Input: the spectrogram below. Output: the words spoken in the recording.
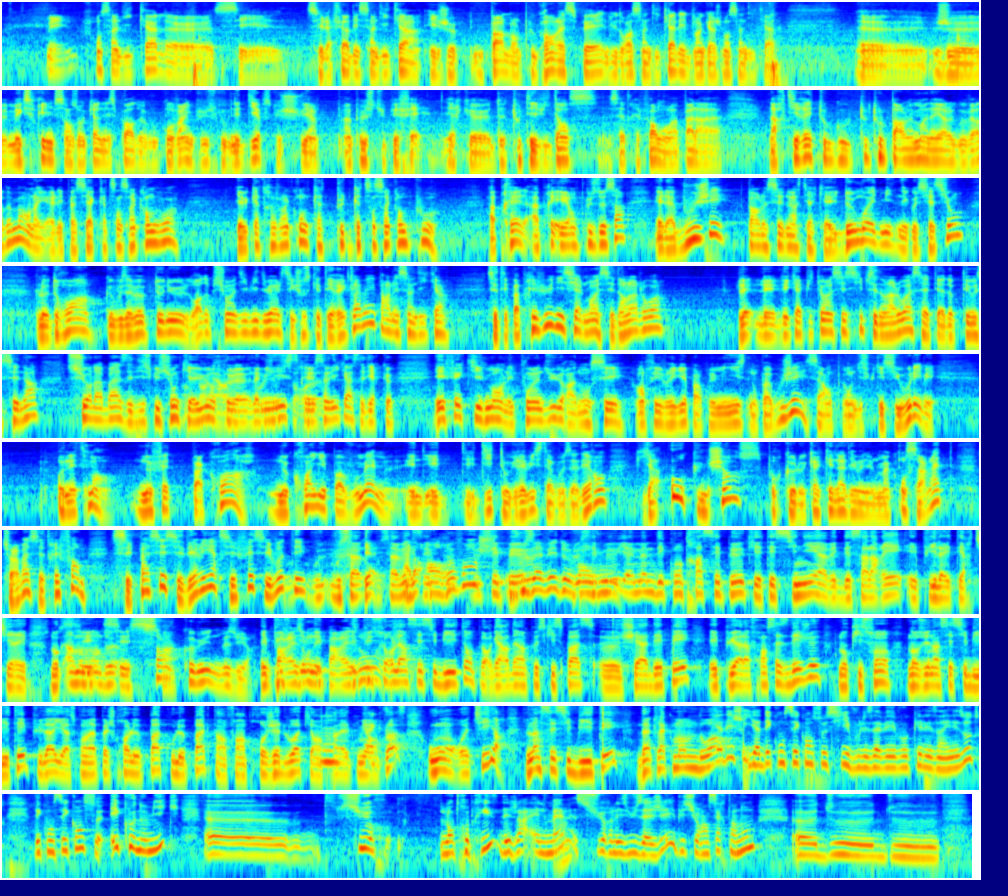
Mais le front syndical, euh, c'est l'affaire des syndicats. Et je parle dans le plus grand respect du droit syndical et de l'engagement syndical. Euh, je m'exprime sans aucun espoir de vous convaincre, vu ce que vous venez de dire, parce que je suis un, peu stupéfait. C'est-à-dire que de toute évidence, cette réforme, on ne va pas la, retirer. Tout le, Parlement et d'ailleurs le gouvernement, elle est passée à 450 voix. Il y a eu 80 contre, plus de 450 pour. Après, après, et en plus de ça, elle a bougé par le Sénat. C'est-à-dire qu'il y a eu deux mois et demi de négociations. Le droit que vous avez obtenu, le droit d'option individuelle, c'est quelque chose qui était réclamé par les syndicats. Ce n'était pas prévu initialement et c'est dans la loi. Les, capitaux incessibles, c'est dans la loi, ça a été adopté au Sénat sur la base des discussions qu'il y a eu entre la, ministre et les syndicats. C'est-à-dire que, effectivement, les points durs annoncés en février par le Premier ministre n'ont pas bougé. Ça, on peut en discuter si vous voulez, mais honnêtement, ne faites pas croire, ne croyez pas vous-même, et, dites aux grévistes, à vos adhérents, qu'il n'y a aucune chance pour que le quinquennat d'Emmanuel Macron s'arrête sur la base de cette réforme. C'est passé, c'est derrière, c'est fait, c'est voté. Vous, savez, alors, en revanche, CPE, vous avez devant CPE, vous... Il y a même des contrats CPE qui étaient signés avec des salariés et puis il a été retiré. Donc, un moment de... C'est sans commune mesure. Et pas raison n'est pas raison. Et puis, sur l'incessibilité, on peut regarder un peu ce qui se passe euh, chez ADP et puis à la Française des Jeux. Donc, ils sont dans une incessibilité. Puis là, il y a ce qu'on appelle, je crois, le PAC ou le pacte, hein, enfin, un projet de loi qui est en train d'être mis en place où on retire l'incessibilité d'un claquement de doigts. Il y, a des, conséquences aussi, et vous les avez évoquées les uns et les autres, des conséquences économiques euh, sur l'entreprise déjà elle-même, mm. sur les usagers et puis sur un certain nombre euh, de,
